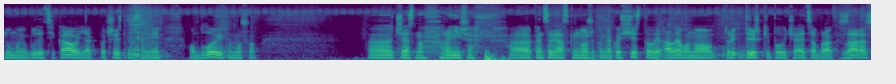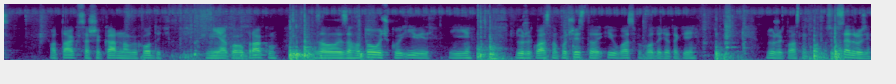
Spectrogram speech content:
думаю, буде цікаво, як почистити самі облої, тому що, е, чесно, раніше е, канцелярським ножиком якось чистили, але воно трішки виходить брак. Зараз отак все шикарно виходить, ніякого браку. Завели заготовочку і її дуже класно почистили, і у вас виходить отакий дуже класний корпус. Все, друзі,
